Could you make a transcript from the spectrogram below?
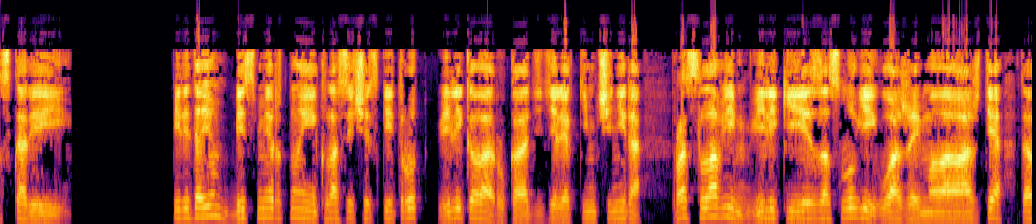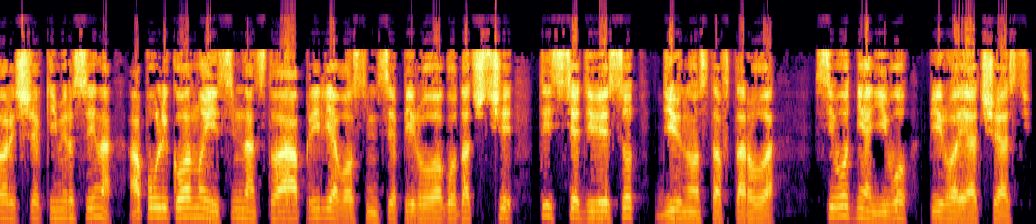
Голос Кореи. Передаем бессмертный классический труд великого руководителя Ким Чен Ира. Прославим великие заслуги уважаемого вождя товарища Ким Ир Сена, опубликованный 17 апреля 1981 года 1992. Сегодня его первая часть.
